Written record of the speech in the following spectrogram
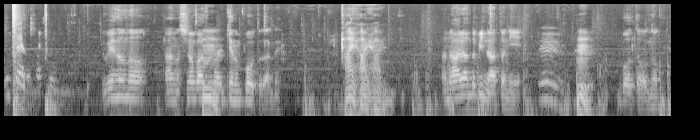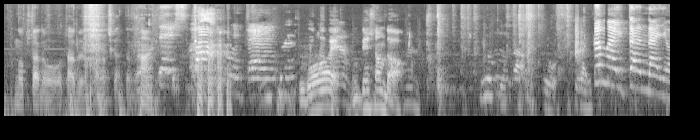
見たよ、写真。上野の、あの、忍ばずの池のボートだね。はいはいはいあの、R&B の後に、うん。うんボートを乗乗ったの多分楽しかったな。はい。すごい。運転したんだ。うん。よくさ、そう、手がガマいたんだよ。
